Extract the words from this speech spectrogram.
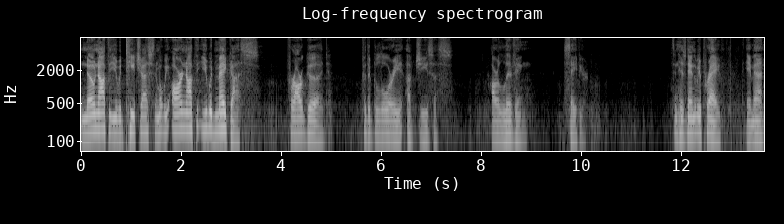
know not that you would teach us, and what we are not that you would make us for our good, for the glory of Jesus, our living Savior. It's in His name that we pray. Amen.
